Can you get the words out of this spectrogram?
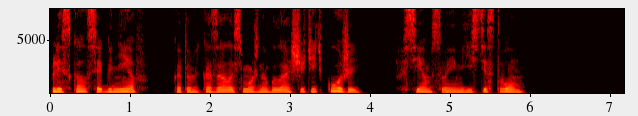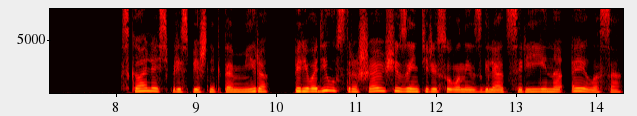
плескался гнев, который, казалось, можно было ощутить кожей, всем своим естеством. Скалясь, приспешник Таммира переводил устрашающий заинтересованный взгляд Сирии на Эйлоса.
